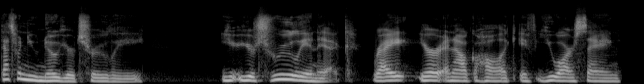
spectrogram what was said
that's when you know you're truly you- you're truly an ick, right? You're an alcoholic if you are saying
